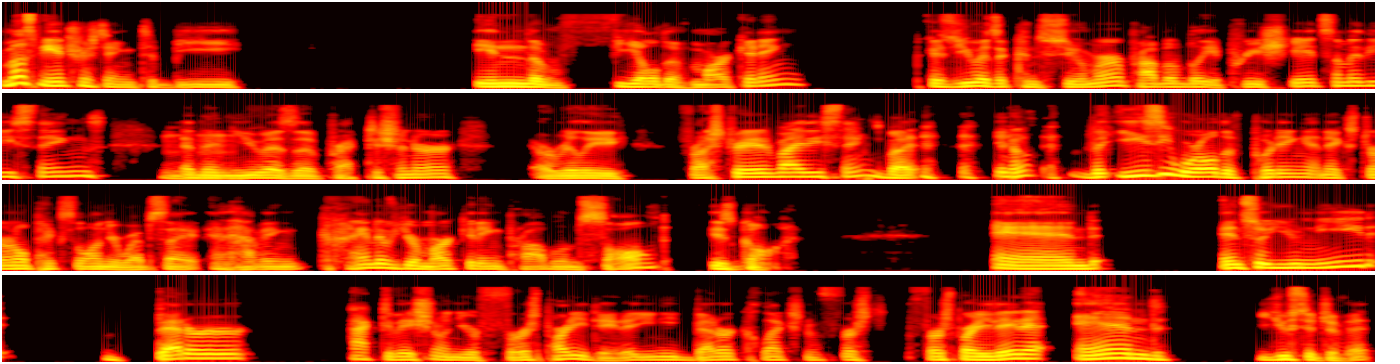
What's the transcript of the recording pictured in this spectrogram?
it must be interesting to be in the field of marketing because you as a consumer probably appreciate some of these things mm-hmm. and then mm-hmm. you as a practitioner are really frustrated by these things but you know the easy world of putting an external pixel on your website and having kind of your marketing problem solved is gone and and so you need better activation on your first party data you need better collection of first first party data and usage of it,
